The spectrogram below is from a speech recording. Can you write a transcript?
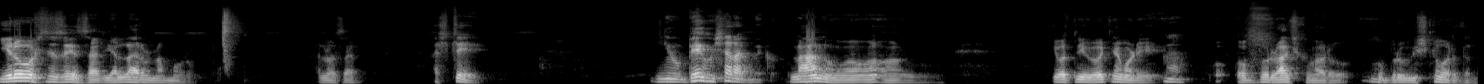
ಇರೋ ವರ್ಷ ಸರ್ ಎಲ್ಲರೂ ನಮ್ಮವರು ಅಲ್ವಾ ಸರ್? ಅಷ್ಟೇ. ನೀವು ಬೇಗ ಹುಷಾರಾಗಬೇಕು. ನಾನು ಇವತ್ತು ನೀವು ಯೋಚನೆ ಮಾಡಿ. ಹಾಂ. ಒಬ್ಬರು ರಾಜ್ಕುಮಾರು ಒಬ್ಬರು ವಿಷ್ಣುವರ್ಧನ್.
